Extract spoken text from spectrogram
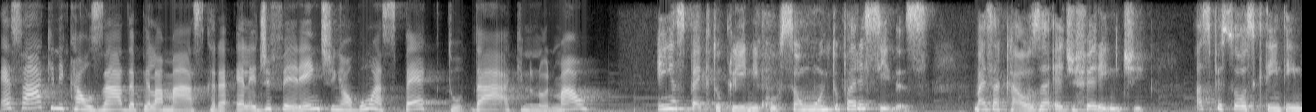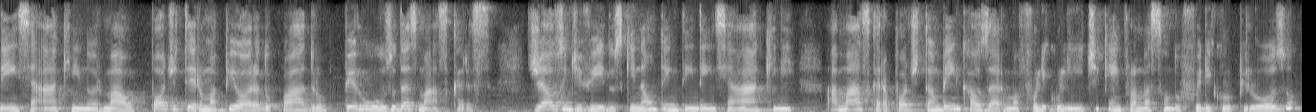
Essa acne causada pela máscara, ela é diferente em algum aspecto da acne normal? Em aspecto clínico, são muito parecidas, mas a causa é diferente. As pessoas que têm tendência à acne normal pode ter uma piora do quadro pelo uso das máscaras. Já os indivíduos que não têm tendência à acne, a máscara pode também causar uma foliculite, que é a inflamação do folículo piloso,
